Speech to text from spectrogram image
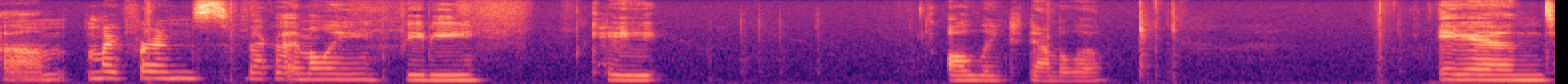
um, my friends, Becca, Emily, Phoebe, Kate, all linked down below. And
